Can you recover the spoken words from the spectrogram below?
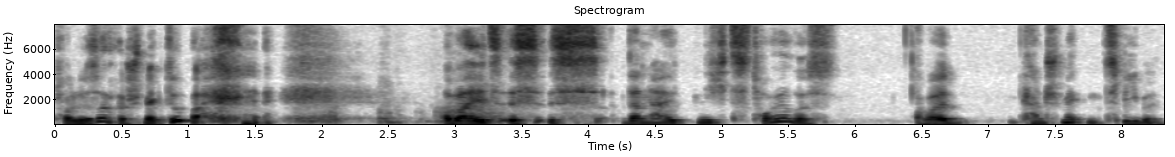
tolle Sache, schmeckt super. Aber jetzt ist, ist dann halt nichts Teures. Aber kann schmecken. Zwiebeln.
